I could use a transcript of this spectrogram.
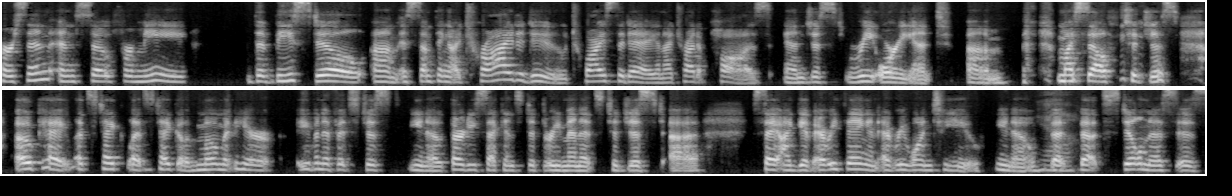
person. And so for me, the be still um, is something I try to do twice a day, and I try to pause and just reorient um, myself to just okay. Let's take let's take a moment here, even if it's just you know thirty seconds to three minutes to just uh, say i give everything and everyone to you you know yeah. that that stillness is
